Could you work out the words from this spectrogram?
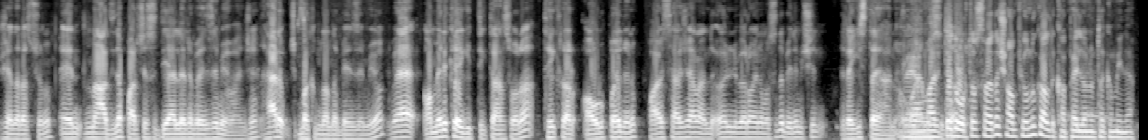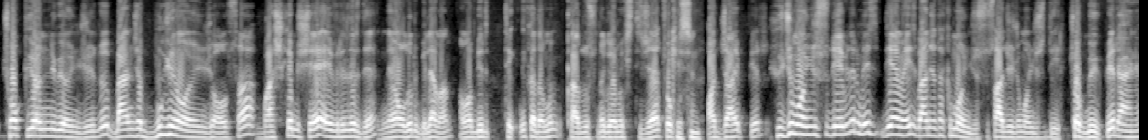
jenerasyonun en nadide parçası. Diğerlerine benzemiyor bence. Her bakımdan da benzemiyor. Ve Amerika'ya gittikten sonra tekrar Avrupa'ya dönüp Paris Saint Germain'de ön libero oynaması da benim için regista yani. Real Madrid'de de orta sahada şampiyonluk aldı Capello'nun takımıyla. Çok yönlü bir oyuncuydu. Bence bugün oyuncu olsa başka bir şeye evrilirdi. Ne olur bilemem. Ama bir teknik adamın kadrosunda görmek isteyeceği çok Kesin. acayip bir hücum oyuncusu diyebilir miyiz? Diyemeyiz. Bence takım oyuncusu. Sadece hücum oyuncusu değil. Çok büyük bir Yani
